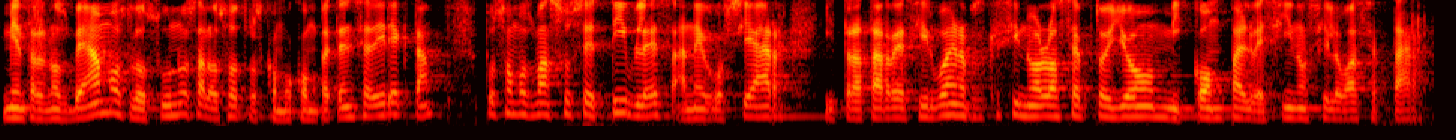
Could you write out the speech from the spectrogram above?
Mientras nos veamos los unos a los otros como competencia directa, pues somos más susceptibles a negociar y tratar de decir, bueno, pues que si no lo acepto yo, mi compa, el vecino, sí lo va a aceptar.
